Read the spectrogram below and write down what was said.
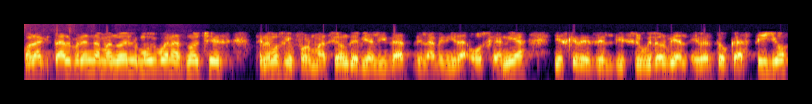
Hola, ¿qué tal Brenda Manuel? Muy buenas noches. Tenemos información de vialidad de la avenida Oceanía y es que desde el distribuidor vial Eberto Castillo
